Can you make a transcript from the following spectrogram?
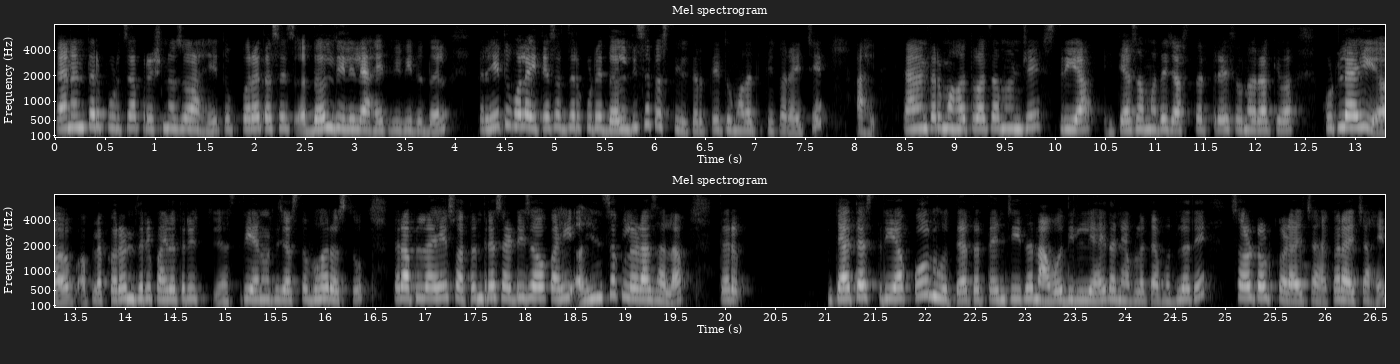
त्यानंतर पुढचा प्रश्न जो आहे तो परत असेच दल दिलेले आहेत विविध दल. तर हे तुम्हाला इतिहासात जर कुठे दल दिसत असतील तर ते तुम्हाला तिथे करायचे आहे त्यानंतर महत्त्वाचा म्हणजे स्त्रिया. इतिहासामध्ये जास्त ट्रेस होणारा किंवा कुठल्याही आपला करंट जरी पाहिलं तरी स्त्रियांवरती जास्त भर असतो. तर आपल्याला हे स्वातंत्र्यासाठी जो काही अहिंसक लढा झाला तर त्या त्या स्त्रिया कोण होत्या? तर त्यांची इथं नावं दिलेली आहेत आणि आपल्याला त्यामधलं ते सॉर्ट आउट करायचं आहे करायचं आहेत.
